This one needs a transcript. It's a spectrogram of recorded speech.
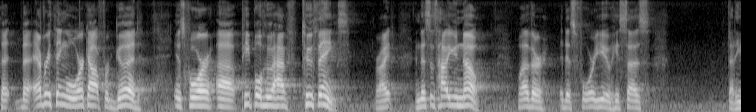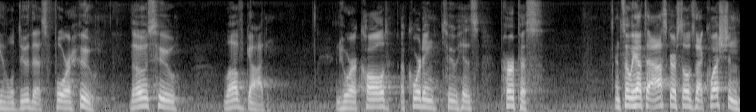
that, that everything will work out for good is for uh, people who have two things, right? And this is how you know whether it is for you. He says that he will do this for who? Those who love God and who are called according to his purpose. And so we have to ask ourselves that question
